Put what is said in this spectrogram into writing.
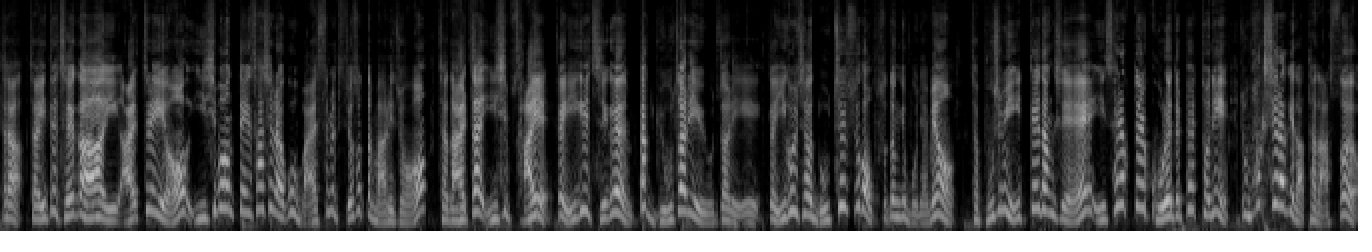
자, 자, 이때 제가 이 알트레이어 20원대 사시라고 말씀을 드렸었단 말이죠. 자, 날짜 24일. 그러니까 이게 지금 딱 요 자리예요, 요 자리. 그러니까 이걸 제가 놓칠 수가 없었던 게 뭐냐면, 자, 보시면 이때 당시에 이 세력들 고래들 패턴이 좀 확실하게 나타났어요.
